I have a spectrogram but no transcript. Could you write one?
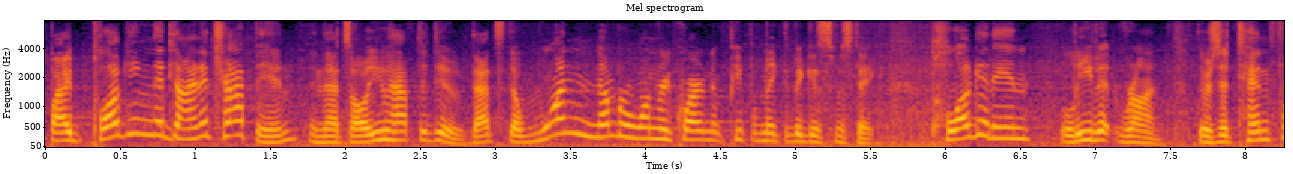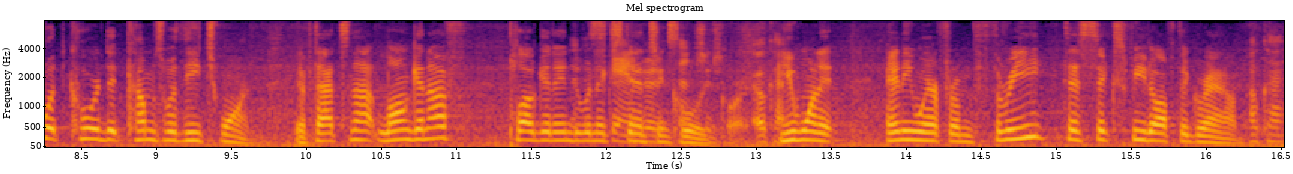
by plugging the Dynatrap in, and that's all you have to do. That's the one number one requirement people make the biggest mistake. Plug it in, leave it run. There's a 10 foot cord that comes with each one. If that's not long enough, plug it into an Standard extension cord. cord, okay. You want it anywhere from three to six feet off the ground. Okay.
